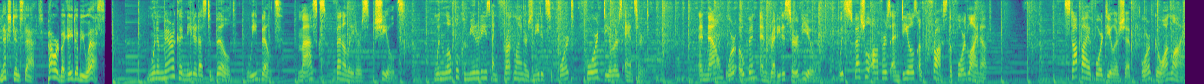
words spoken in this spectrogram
Next Gen Stats, powered by AWS. When America needed us to build, we built. Masks, ventilators, shields. When local communities and frontliners needed support, Ford dealers answered. And now we're open and ready to serve you with special offers and deals across the Ford lineup. Stop by a Ford dealership or go online.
